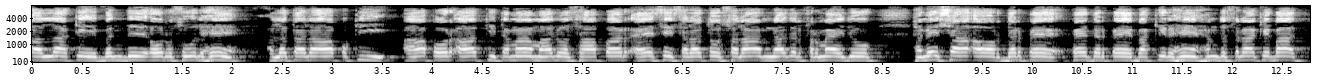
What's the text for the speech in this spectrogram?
अल्लाह के बंदे और रसूल हैं, अल्लाह ताला आपकी, आप और आपकी तमाम आलो साहब पर ऐसे सलात सलाम नाजल फरमाए जो हमेशा और दर पे पे दर पे बाकी रहें। हमदसना के बाद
